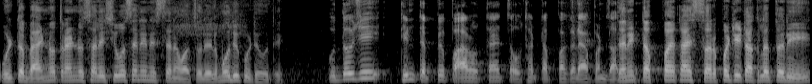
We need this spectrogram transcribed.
उलट ब्याण्णव त्र्याण्णव साली शिवसेनेनेच त्यांना वाचवलेलं मोदी कुठे होते? उद्धवजी तीन टप्पे पार होत आहेत चौथ्या टप्प्याकडे आपण जातो त्यांनी टप्पा काय सरपटी टाकलं तरी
